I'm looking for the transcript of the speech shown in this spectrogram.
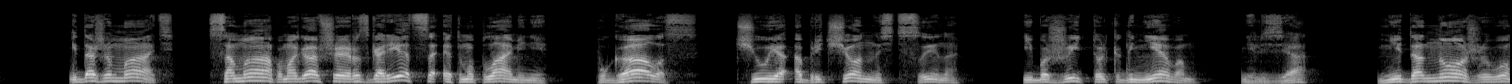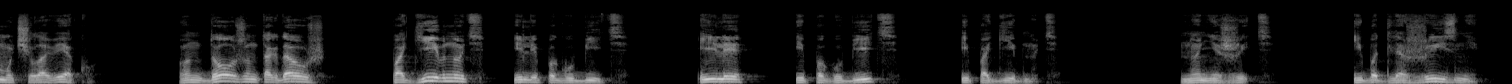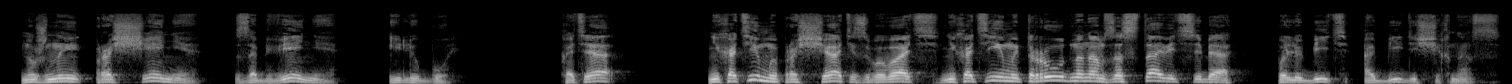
И даже мать, сама помогавшая разгореться этому пламени, пугалась, чуя обреченность сына, ибо жить только гневом нельзя, не дано живому человеку. Он должен тогда уж погибнуть или погубить, или и погубить, и погибнуть, но не жить, ибо для жизни — нужны прощение, забвение и любовь. Хотя Не хотим мы прощать и забывать, не хотим и трудно нам заставить себя полюбить обидящих нас.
